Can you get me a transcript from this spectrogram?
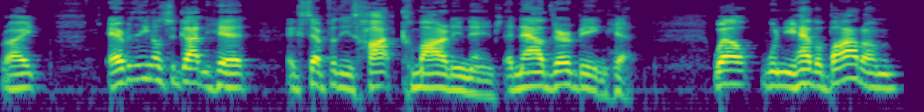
Right, everything else has gotten hit except for these hot commodity names, and now they're being hit. Well, when you have a bottom,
